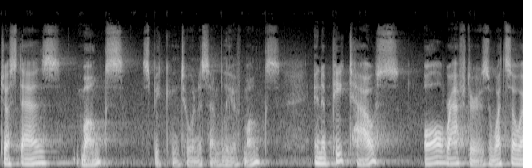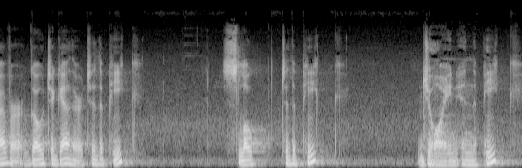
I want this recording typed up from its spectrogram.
just as monks, speaking to an assembly of monks, in a peaked house, all rafters whatsoever go together to the peak, slope to the peak, join in the peak,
